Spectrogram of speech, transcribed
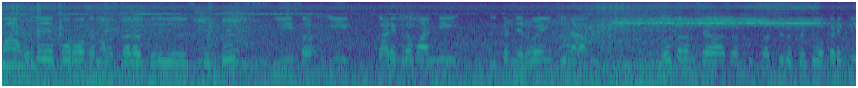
మా హృదయపూర్వక నమస్కారాలు తెలియజేసుకుంటూ ఈ స ఈ కార్యక్రమాన్ని ఇక్కడ నిర్వహించిన యువతరం సేవా సమితి సభ్యులు ప్రతి ఒక్కరికి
